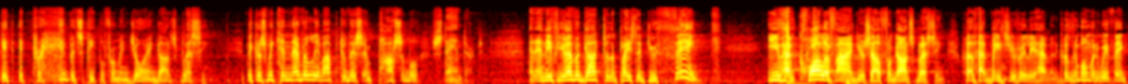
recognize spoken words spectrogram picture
It, it prohibits people from enjoying God's blessing because we can never live up to this impossible standard. And, and if you ever got to the place that you think you have qualified yourself for God's blessing, well, that means you really haven't. Because the moment we think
